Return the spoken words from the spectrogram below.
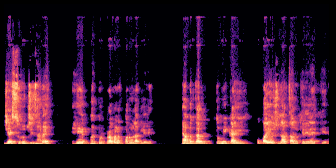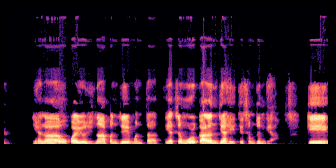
जे सुरूची झाडं आहेत हे भरपूर प्रमाणात पडू लागलेले आहेत. ह्याबद्दल तुम्ही काही उपाययोजना चालू केलेल्या आहेत की नाही? याला उपाययोजना आपण जे म्हणतात याचं मूळ कारण जे आहे ते समजून घ्या की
